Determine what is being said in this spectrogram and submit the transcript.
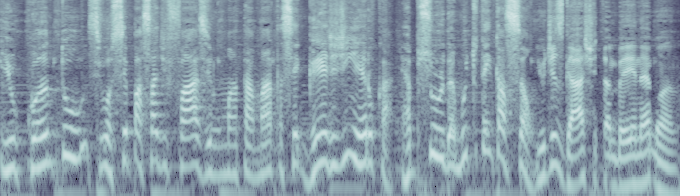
e o quanto, se você passar de fase no mata-mata, você ganha de dinheiro, cara. É absurdo, é muito tentação. E o desgaste também, né, mano?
